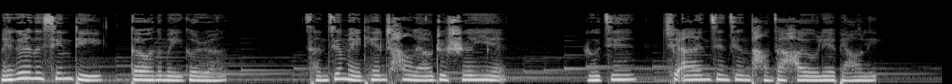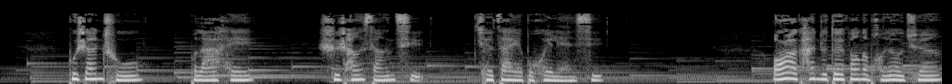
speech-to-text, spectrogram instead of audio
每个人的心底都有那么一个人，曾经每天畅聊至深夜，如今却安安静静躺在好友列表里，不删除，不拉黑，时常想起。却再也不会联系。偶尔看着对方的朋友圈，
